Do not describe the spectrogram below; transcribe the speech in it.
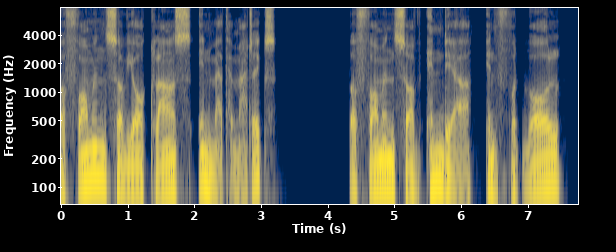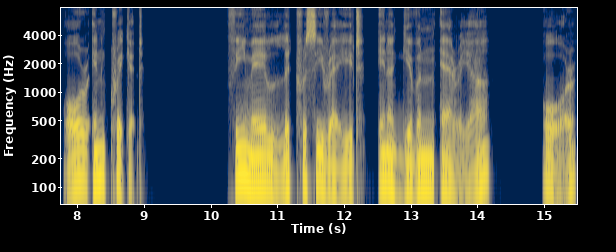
performance of your class in mathematics, performance of India in football or in cricket, female literacy rate in a given area, or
